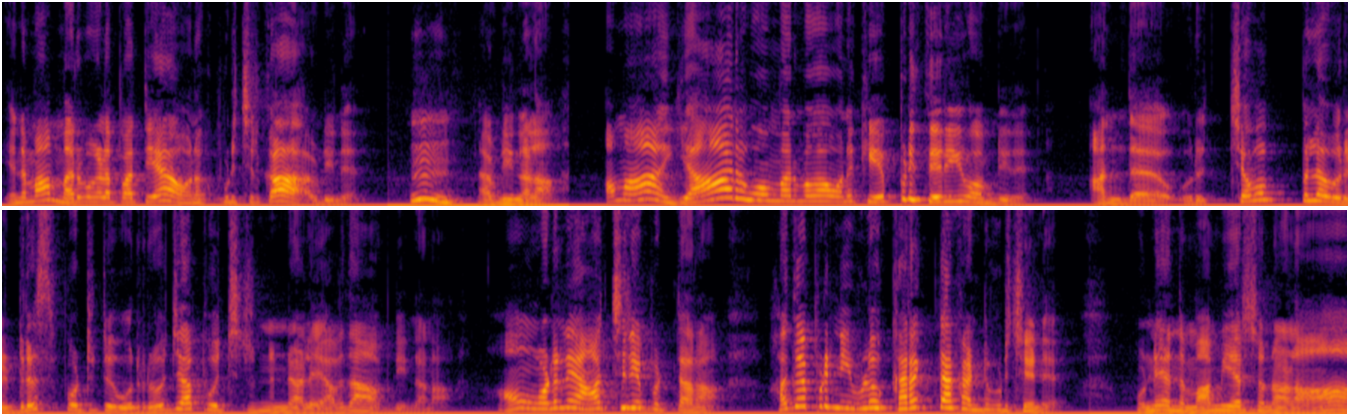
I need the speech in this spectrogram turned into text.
என்னம்மா மருமகளை பார்த்தியா? உனக்கு பிடிச்சிருக்கா? அப்படின்னு. ம் அப்படின்னலாம் ஆமாம் யார் உன் மருமகா? உனக்கு எப்படி தெரியும்? அப்படின்னு. அந்த ஒரு சிவப்பில் ஒரு ட்ரெஸ் போட்டுட்டு ஒரு ரோஜா போச்சுட்டு நின்னாலே அவதான் அப்படின்னானா? அவன் உடனே ஆச்சரியப்பட்டாரான் அது எப்படி நீ இவ்வளோ கரெக்டாக கண்டுபிடிச்சேன்னு? உடனே அந்த மாமியார் சொன்னாலாம்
